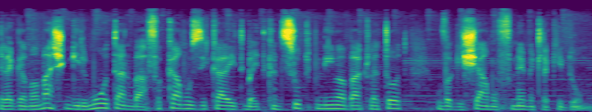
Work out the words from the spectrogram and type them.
אלא גם ממש גילמו אותן בהפקה מוזיקלית, בהתכנסות פנימה בהקלטות ובגישה המופנמת לקידום.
